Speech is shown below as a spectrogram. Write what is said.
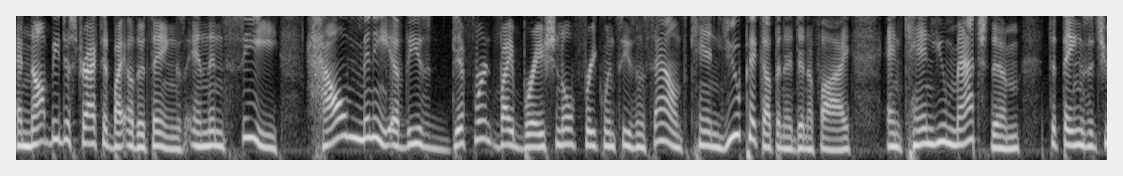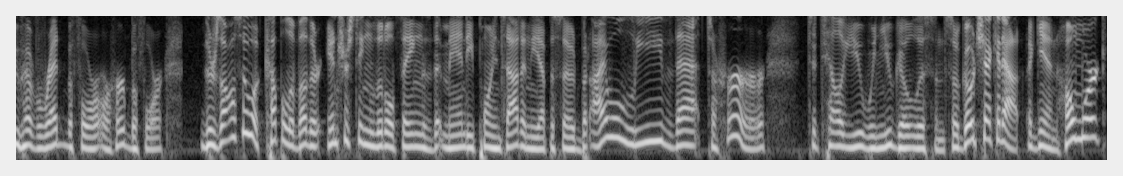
and not be distracted by other things and then see how many of these different vibrational frequencies and sounds can you pick up and identify and can you match them to things that you have read before or heard before there's also a couple of other interesting little things that Mandy points out in the episode but I will leave that to her to tell you when you go listen. So go check it out. Again, homework,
